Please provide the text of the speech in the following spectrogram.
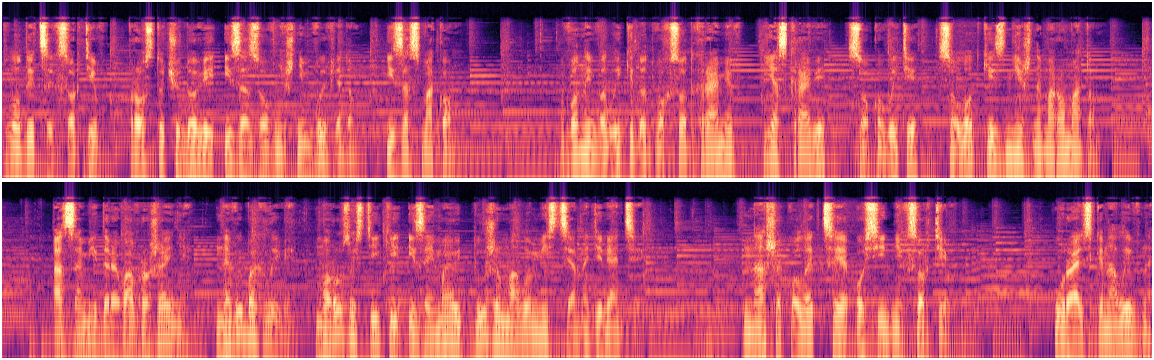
Плоди цих сортів просто чудові і за зовнішнім виглядом, і за смаком. Вони великі до 200 грамів, яскраві, соковиті, солодкі з ніжним ароматом. А самі дерева врожайні, невибагливі, морозостійкі і займають дуже мало місця на ділянці. Наша колекція осінніх сортів. Уральське наливне,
